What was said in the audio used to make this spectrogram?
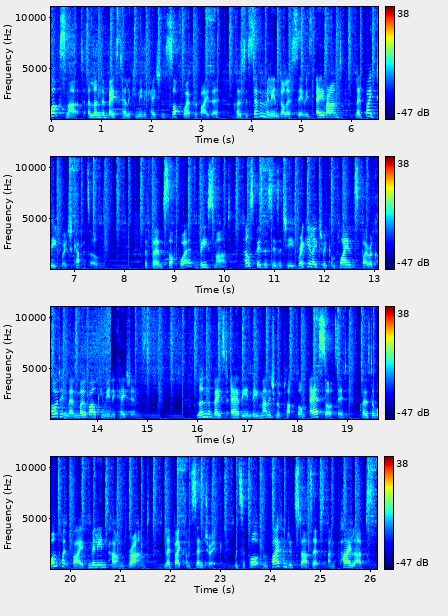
VoxSmart, a London-based telecommunications software provider, closed a $7 million Series A round led by Deepbridge Capital. The firm's software, vSmart, helps businesses achieve regulatory compliance by recording their mobile communications. London-based Airbnb management platform AirSorted closed a £1.5 million round led by Concentric, with support from 500 startups and Pi Labs.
